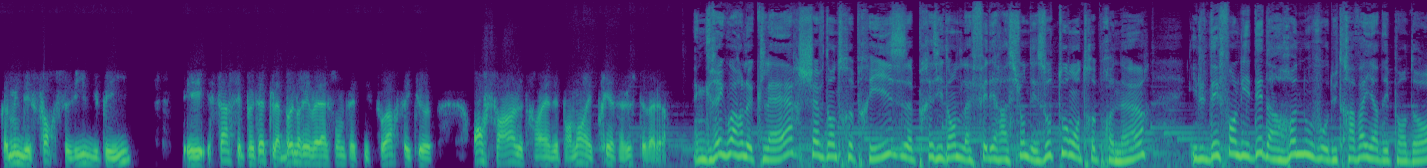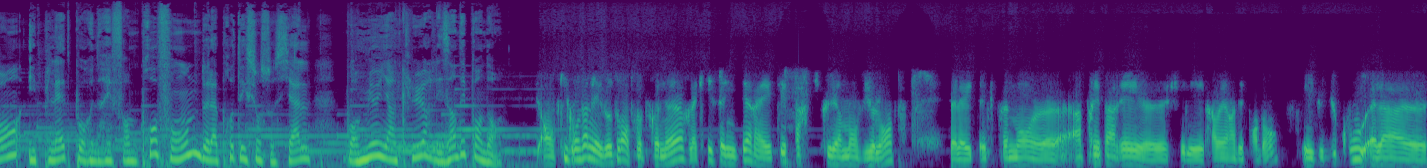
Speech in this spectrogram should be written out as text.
comme une des forces vives du pays. Et ça, c'est peut-être la bonne révélation de cette histoire, c'est que enfin, le travail indépendant est pris à sa juste valeur. Grégoire Leclerc, chef d'entreprise, président de la Fédération des auto-entrepreneurs, il défend l'idée d'un renouveau du travail indépendant et plaide pour une réforme profonde de la protection sociale pour mieux y inclure les indépendants. En ce qui concerne les auto-entrepreneurs, la crise sanitaire a été particulièrement violente. Elle a été extrêmement euh, impréparée euh, chez les travailleurs indépendants et que du coup, elle a euh,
